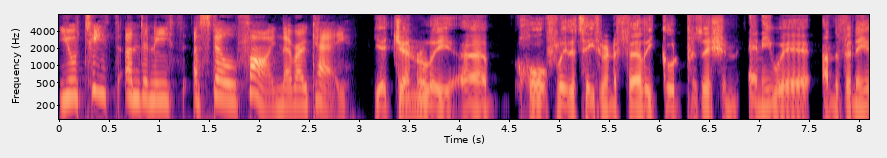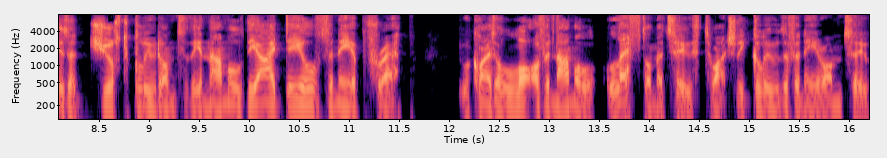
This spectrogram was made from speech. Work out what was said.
your teeth underneath are still fine. They're okay. Yeah, generally, uh, hopefully the teeth are in a fairly good position anyway, and the veneers are just glued onto the enamel. The ideal veneer prep requires a lot of enamel left on the tooth to actually glue the veneer onto.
